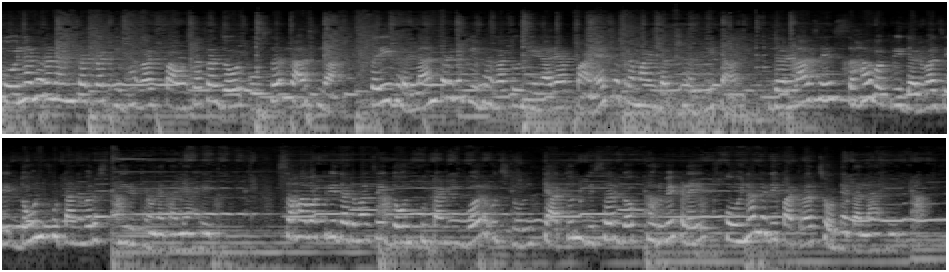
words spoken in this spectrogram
कोयना धरणांतर्गत विभागात पावसाचा जोर ओसरला असला तरी धरणांतर्गत विभागातून येणाऱ्या पाण्याचं प्रमाण लक्षात घेता धरणाचे सहा वक्री दरवाजे दोन फुटांवर स्थिर ठेवण्यात आले आहेत. सहा वक्री दरवाजे दोन फुटांनी वर उचलून त्यातून विसर्ग पूर्वेकडे कोयना नदी पात्रात सोडण्यात आला आहे.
